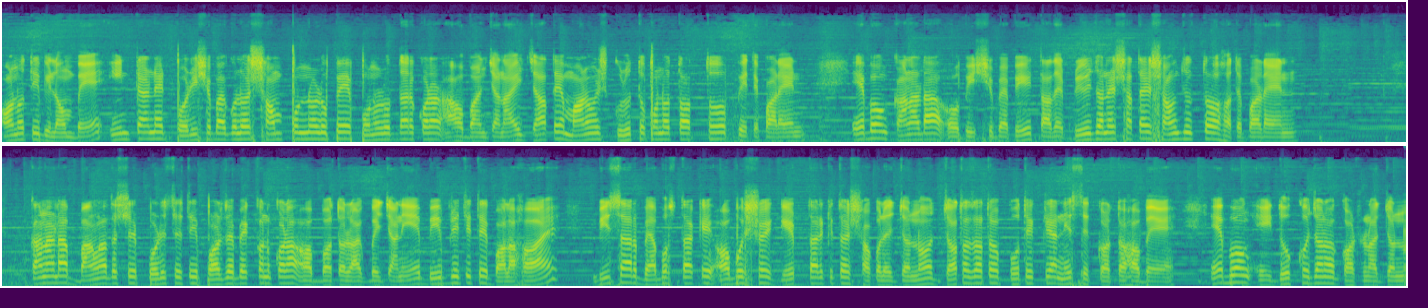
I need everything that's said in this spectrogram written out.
অনতিবিলম্বে ইন্টারনেট পরিষেবাগুলো সম্পূর্ণরূপে পুনরুদ্ধার করার আহ্বান জানাই যাতে মানুষ গুরুত্বপূর্ণ তথ্য পেতে পারেন এবং কানাডা ও বিশ্বব্যাপী তাদের প্রিয়জনের সাথে সংযুক্ত হতে পারেন। কানাডা বাংলাদেশের পরিস্থিতি পর্যবেক্ষণ করা অব্যাহত রাখবে জানিয়ে বিবৃতিতে বলা হয় বিচার ব্যবস্থাকে অবশ্যই গ্রেপ্তারকৃত সকলের জন্য যথাযথ প্রতিক্রিয়া নিশ্চিত করতে হবে এবং এই দুঃখজনক ঘটনার জন্য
